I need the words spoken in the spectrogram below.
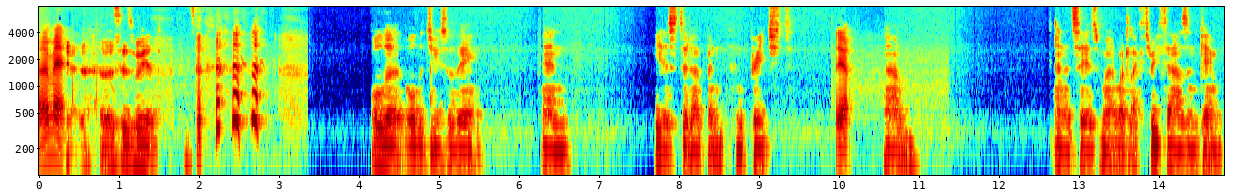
no man Yeah, this is weird. all the all the Jews were there, and Peter stood up and, and preached. yeah Um, and it says what, what like three thousand came.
